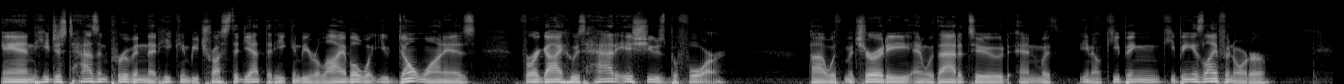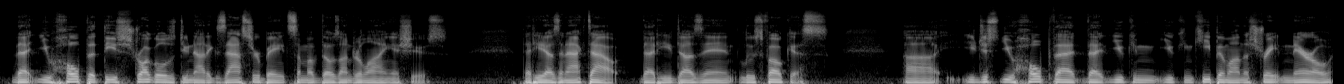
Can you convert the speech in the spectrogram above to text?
And he just hasn't proven that he can be trusted yet, that he can be reliable. What you don't want is for a guy who's had issues before uh, with maturity and with attitude and with you know keeping keeping his life in order, that you hope that these struggles do not exacerbate some of those underlying issues, that he doesn't act out, that he doesn't lose focus. Uh, you just you hope that that you can you can keep him on the straight and narrow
